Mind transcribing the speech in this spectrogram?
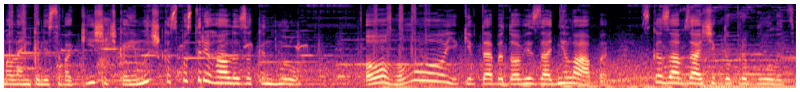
маленька лісова кішечка і мишка спостерігали за кенгуру. Ого, які в тебе довгі задні лапи, сказав зайчик до прибулиці.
